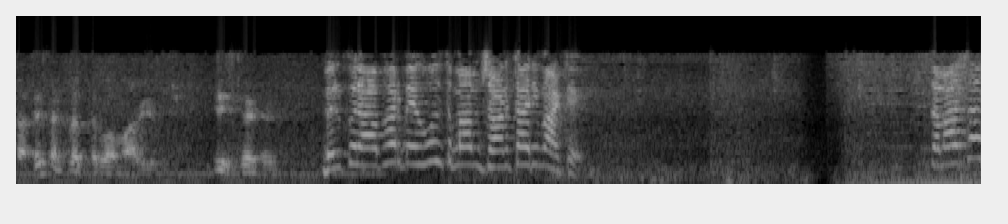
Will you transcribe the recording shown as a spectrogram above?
સાથે સંકલન કરવામાં આવ્યું છે. જી બિલકુલ આભાર મેહુલ તમામ જાણકારી માટે. સમાચાર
